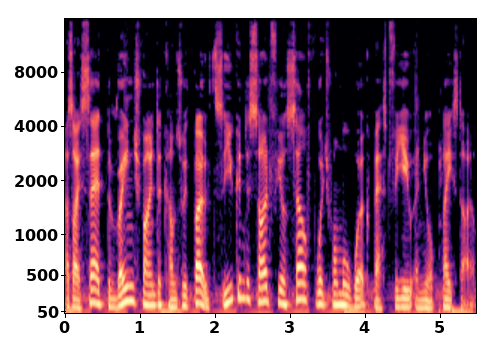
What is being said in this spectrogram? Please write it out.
As I said, the rangefinder comes with both, so you can decide for yourself which one will work best for you and your playstyle.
